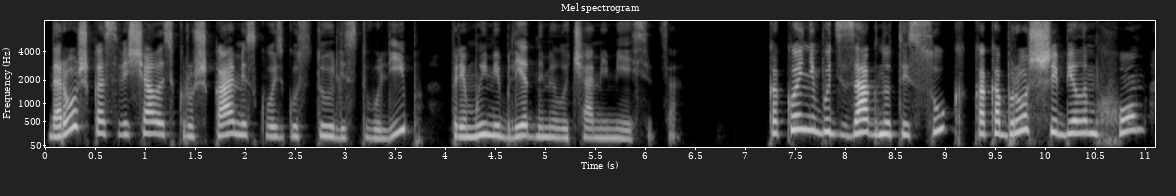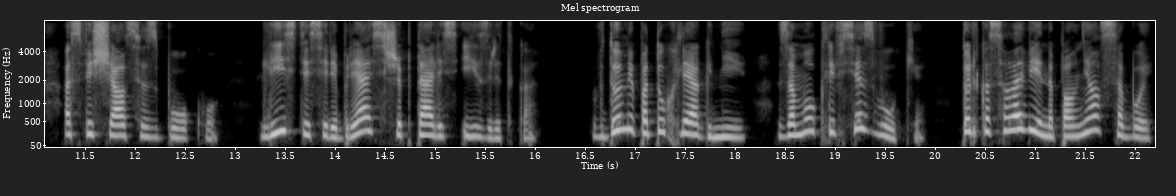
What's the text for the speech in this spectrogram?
дорожка освещалась кружками сквозь густую листву лип прямыми бледными лучами месяца. Какой-нибудь загнутый сук, как обросший белым мхом, освещался сбоку. Листья, серебрясь, шептались изредка. В доме потухли огни, замолкли все звуки. Только соловей наполнял собой,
